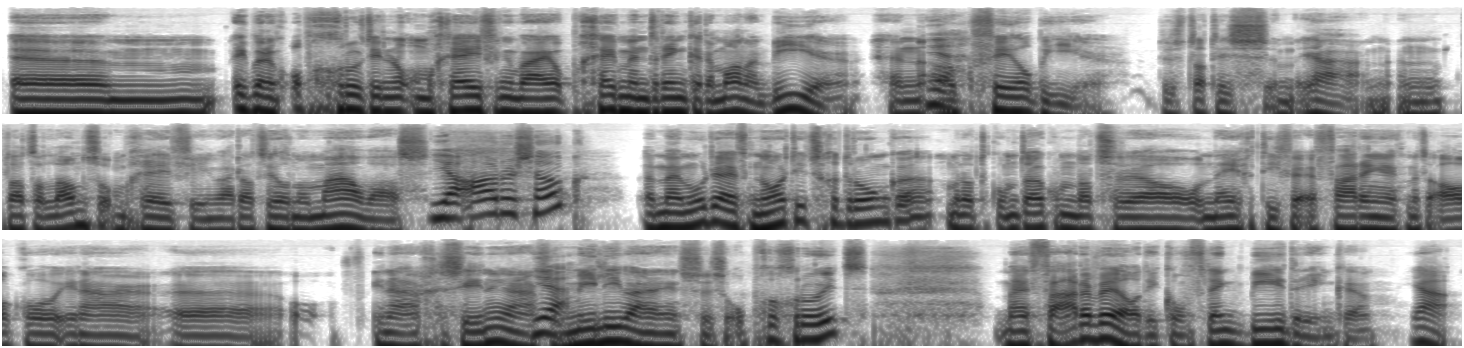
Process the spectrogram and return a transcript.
Ehm, ik ben ook opgegroeid in een omgeving waar je op een gegeven moment drinken de mannen bier. En Ja. ook veel bier. Dus dat is ja, een, een plattelandsomgeving waar dat heel normaal was. Jouw ouders ook? Uh, mijn moeder heeft nooit iets gedronken. Maar dat komt ook omdat ze wel negatieve ervaring heeft met alcohol in haar, eh, in haar gezin, in haar Ja. familie, waarin ze is opgegroeid. Mijn vader wel, die kon flink bier drinken. Ja.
